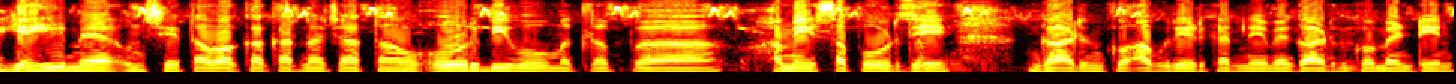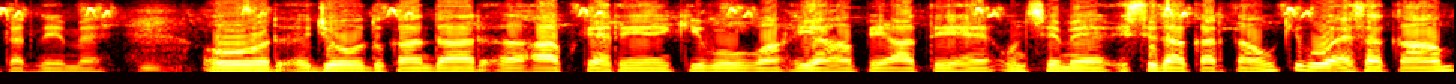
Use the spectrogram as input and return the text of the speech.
यही मैं उनसे तवक्का करना चाहता हूँ। और भी वो मतलब आ, हमें सपोर्ट दे गार्डन को अपग्रेड करने में गार्डन को मेंटेन करने में। और जो दुकानदार आप कह रहे हैं कि वो वहाँ यहाँ पे आते हैं उनसे मैं इस्तदा करता हूँ कि वो ऐसा काम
